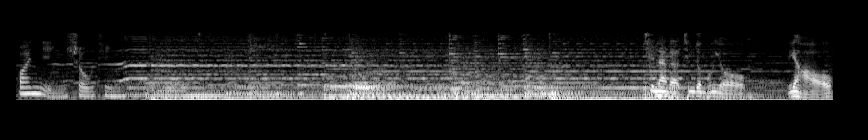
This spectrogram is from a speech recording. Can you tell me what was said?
欢迎收听。亲爱的听众朋友，你好，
